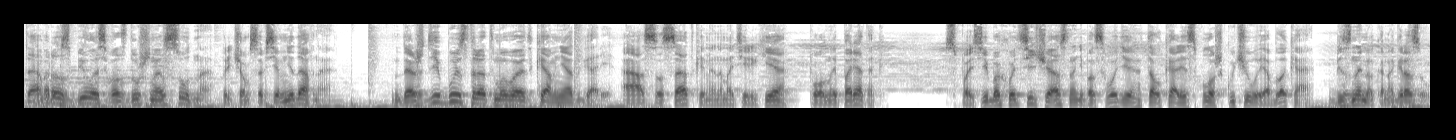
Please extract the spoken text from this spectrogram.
Там разбилось воздушное судно, причем совсем недавно. Дожди быстро отмывают камни от гари, а с осадками на материке полный порядок. Спасибо, хоть сейчас на небосводе толкали сплошь кучевые облака, без намека на грозу.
